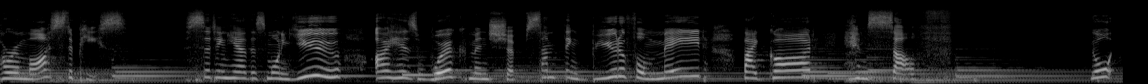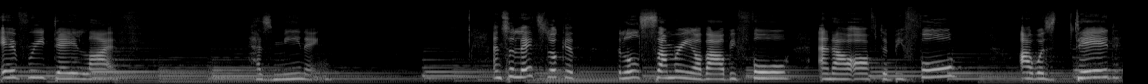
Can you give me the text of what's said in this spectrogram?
are a masterpiece sitting here this morning. You are his workmanship, something beautiful made by God himself. Your everyday life has meaning. And so let's look at a little summary of our before and our after. Before, I was dead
